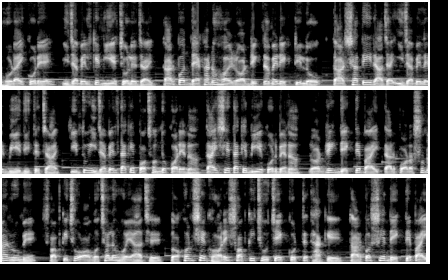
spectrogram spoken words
ঘোড়াই করে ইজাবেলকে নিয়ে চলে যায়। তারপর দেখানো হয় রড্রিক নামের একটি লোক। তার সাথেই রাজা ইজাবেলের বিয়ে দিতে চায়, কিন্তু ইজাবেল তাকে পছন্দ করে না, তাই সে তাকে বিয়ে করবে না। রড্রিক দেখতে পায় তার পড়াশোনার রুমে সবকিছু অগোছালো হয়ে আছে। তখন সে ঘরে সবকিছু চেক করতে থাকে। তারপর সে দেখতে পায়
